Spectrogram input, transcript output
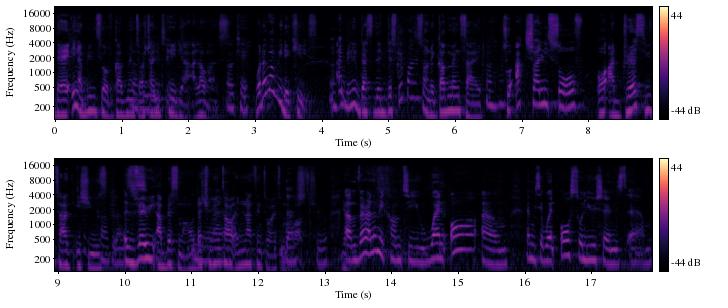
the inability of government, to actually pay their allowance. Okay. Whatever be the case, I Mhm. believe that the discrepancies on the government side Mhm. to actually solve or address UTAG issues Problems. is very abysmal, Yeah. detrimental, and nothing to write home That's about. true. Yeah. Um, Vera, let me come to you. When all, um, let me say, when all solutions um,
